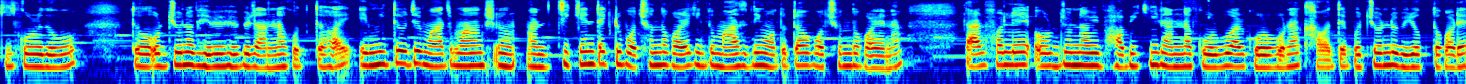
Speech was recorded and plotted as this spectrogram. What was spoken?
কি করে দেবো। তো ওর জন্য ভেবে ভেবে রান্না করতে হয়। এমনিতেও যে মাছ, মাংস মানে চিকেনটা একটু পছন্দ করে, কিন্তু মাছ ডিম অতটাও পছন্দ করে না। তার ফলে ওর জন্য আমি ভাবি কি রান্না করব আর করব না। খাওয়াতে প্রচণ্ড বিরক্ত করে।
